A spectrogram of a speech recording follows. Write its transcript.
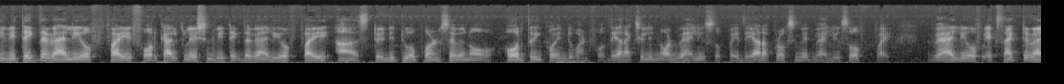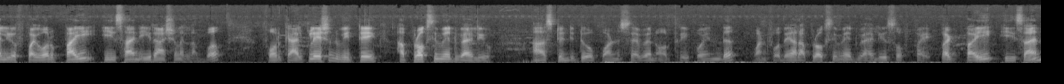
See, we take the value of pi for calculation, we take the value of pi as 22 upon 7 or, or 3.14. They are actually not values of pi, they are approximate values of pi. Value of exact value of pi or pi is an irrational number. For calculation, we take approximate value as 22 upon 7 or 3.14 they are approximate values of pi but pi is an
